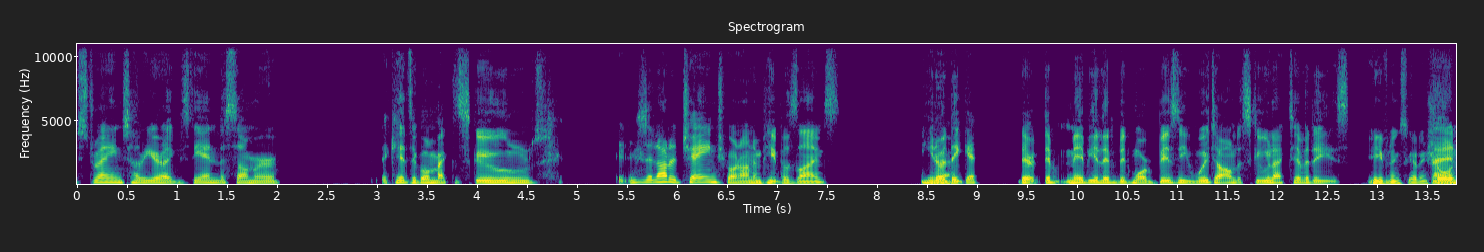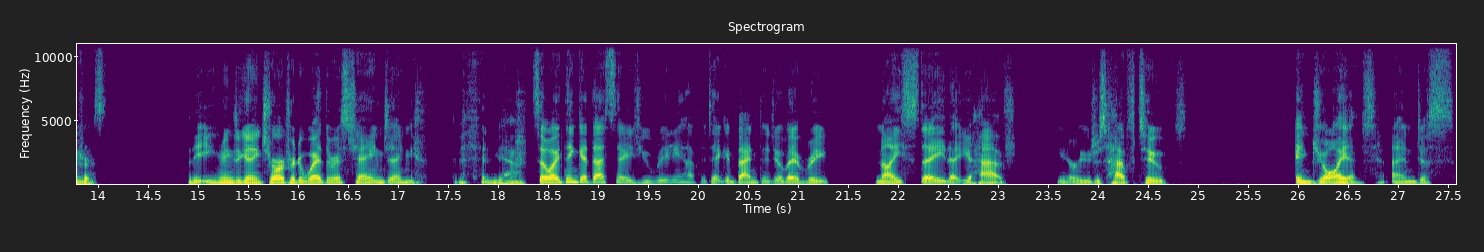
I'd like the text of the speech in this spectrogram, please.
strange time of year. Like it's the end of summer. The kids are going back to school. It- There's a lot of change going on in people's lives. You know, Yeah. they get they're, they're maybe a little bit more busy with all the school activities. Evenings getting shorter. The evenings are getting shorter. The weather is changing. Yeah. So I think at that stage, you really have to take advantage of every nice day that you have. You know, you just have to enjoy it and just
